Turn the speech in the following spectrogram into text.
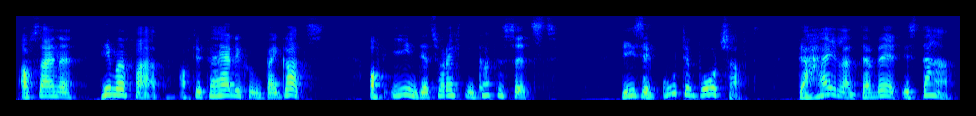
auf seine Himmelfahrt, auf die Verherrlichung bei Gott, auf ihn, der zu Rechten Gottes sitzt. Diese gute Botschaft, der Heiland der Welt ist da.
